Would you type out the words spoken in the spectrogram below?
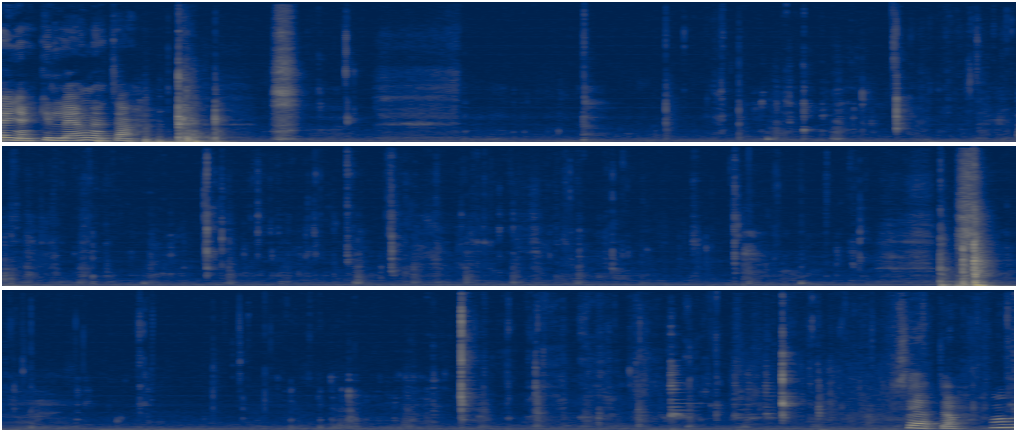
ได้อย่างกินแล้งนะจ๊ะ แซ่บจ้ะอื้อ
